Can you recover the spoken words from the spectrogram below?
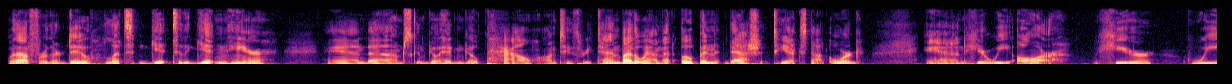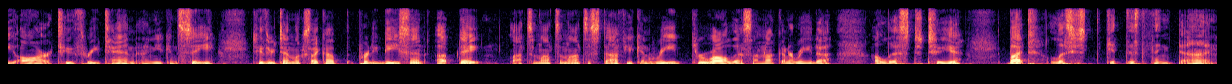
Without further ado, let's get to the getting here. And uh, I'm just going to go ahead and go POW on 2310. By the way, I'm at open-tx.org. And here we are. Here we are 2310 and you can see 2310 looks like a pretty decent update. Lots and lots and lots of stuff. You can read through all this. I'm not going to read a, a list to you but let's just get this thing done.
